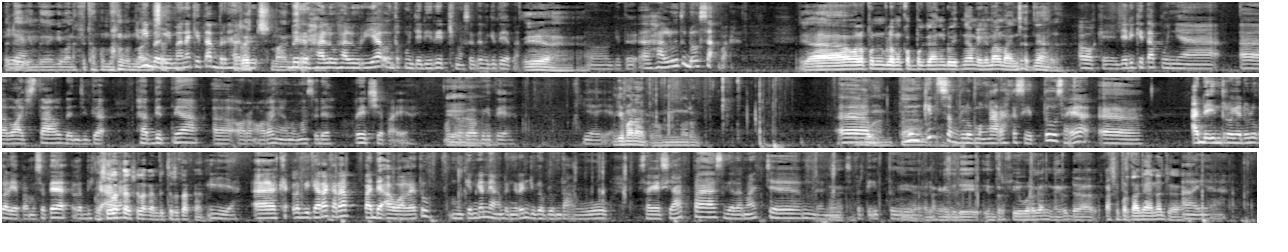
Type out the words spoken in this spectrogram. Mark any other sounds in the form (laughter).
jadi intinya gimana kita membangun Iya. Ini mindset bagaimana kita berhalu Rich mindset. berhalu-halu ria untuk menjadi rich maksudnya begitu ya Pak? iya Oh gitu. Eh, halu itu dosa Pak. Ya walaupun belum kepegang duitnya minimal mindsetnya. Oke, jadi kita punya eh, lifestyle dan juga habitnya eh, orang-orang yang memang sudah rich ya Pak ya. Maksud. Bapak begitu ya. Iya iya. gimana tuh menurut Eh, Anita? mungkin sebelum mengarah ke situ saya eh, ada intronya dulu kali ya Pak. Maksudnya lebih ke arah silakan silakan diceritakan Iya, eh, ke- lebih karena karena pada awalnya tuh mungkin kan yang dengerin juga belum tahu saya siapa segala macem dan seperti itu. iya enaknya jadi interviewer kan ya udah kasih pertanyaan aja Ah iya,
